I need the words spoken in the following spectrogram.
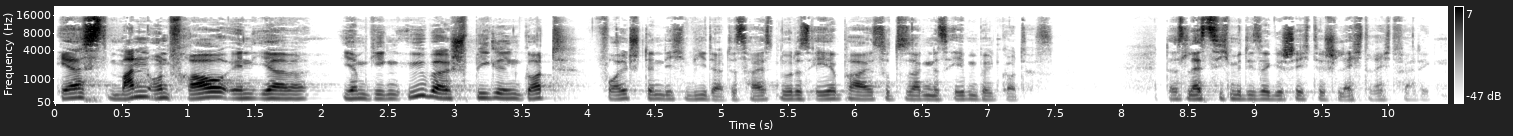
erst Mann und Frau in ihrem Gegenüber spiegeln Gott vollständig wider. Das heißt, nur das Ehepaar ist sozusagen das Ebenbild Gottes. Das lässt sich mit dieser Geschichte schlecht rechtfertigen.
